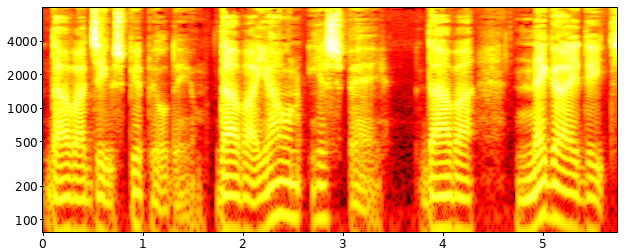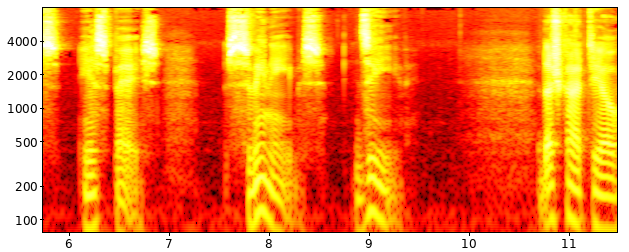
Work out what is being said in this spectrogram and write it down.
dāvā dzīves piepildījumu, dāvā jaunu iespēju, dāvā negaidītas iespējas, svinības, dzīvi. Dažkārt jau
